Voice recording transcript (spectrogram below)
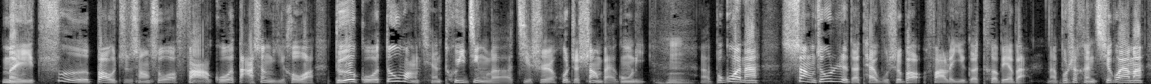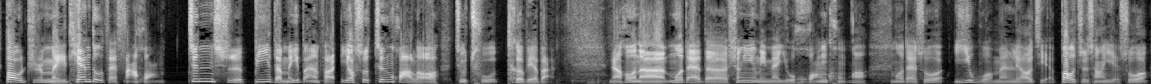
每次报纸上说法国大胜以后啊，德国都往前推进了几十或者上百公里。嗯啊，不过呢，上周日的《泰晤士报》发了一个特别版，那不是很奇怪吗？报纸每天都在撒谎。真是逼得没办法。要说真话了啊，就出特别版。然后呢，莫代的声音里面有惶恐啊。莫代说：“以我们了解，报纸上也说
